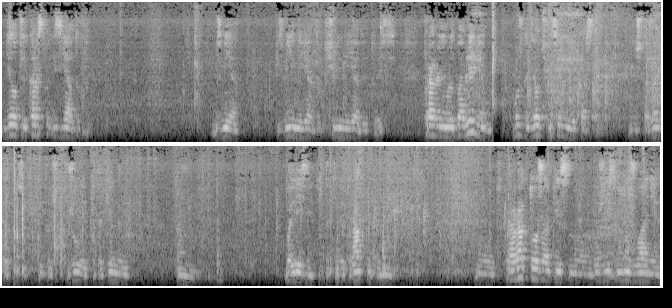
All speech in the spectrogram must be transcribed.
делать лекарства из ядов. Змея, змеиные яды, пчелиные яды. То есть правильным разбавлением можно делать очень сильные лекарства. Уничтожать, допустим, какие-то очень тяжелые патогенные там, болезни, такие как рак, например. Ну вот. Про рак тоже описано, даже есть название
